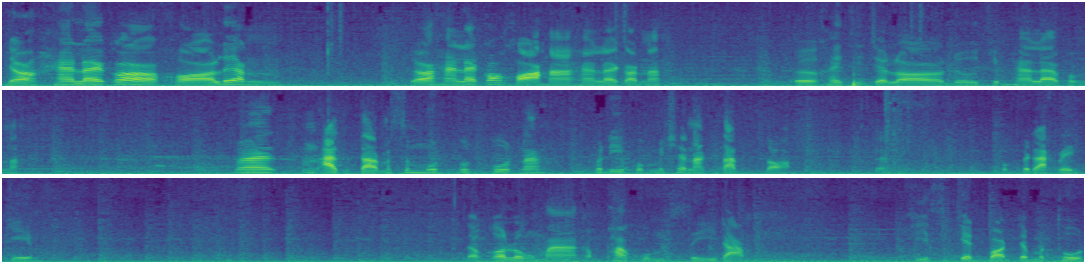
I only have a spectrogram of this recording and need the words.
เดี๋ยวไฮไลท์ก็ขอเลื่อน เดี๋ยวไฮไลท์ก็ขอหาไฮไลท์ก่อนนะ เออ ใครที่จะรอดูคลิปไฮไลท์ผมนะมันมันอาจจะตัดมาสมูทปุดๆนะ พอดีผมไม่ใช่นักตัดดอก ผมเป็นนักเล่นเกม แล้วก็ลงมากับผ้าคลุมสีดำขี่สเก็ตบอร์ดจะมาทูด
